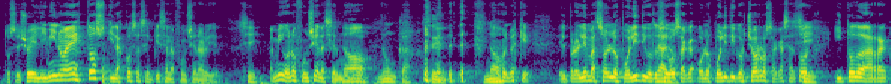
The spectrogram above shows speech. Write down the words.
Entonces yo elimino a estos y las cosas empiezan a funcionar bien. Sí. Amigo, no funciona así el mundo. No, nunca. Sí. No. No, no es que el problema son los políticos, entonces Claro. vos saca- o los políticos chorros sacás a todos Sí. y todo arranca,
